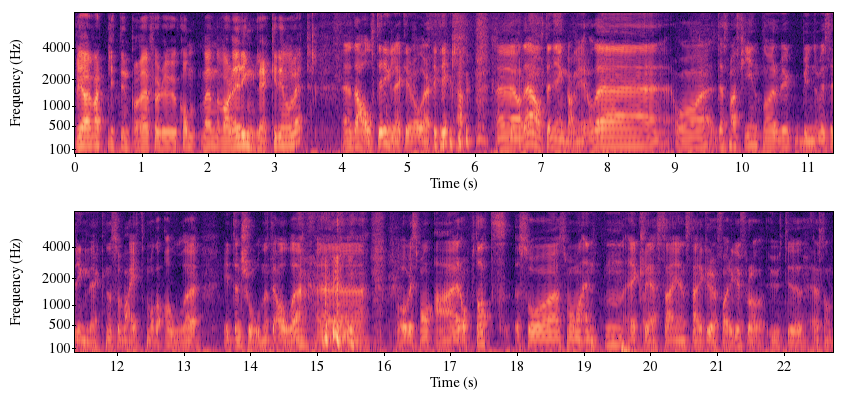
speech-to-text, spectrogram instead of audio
Vi har vært litt inne på det før du kom, men var det ringleker involvert? Eh, Det er alltid ringleker involvert i krig. Eh, og det er alltid en gjenganger. Og det, og det som er fint når vi begynner med disse ringlekene, så veit alle intensjonene til alle. Eh, og hvis man er opptatt, så, så må man enten kle seg i en sterk rødfarge for å utvide, sånn,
